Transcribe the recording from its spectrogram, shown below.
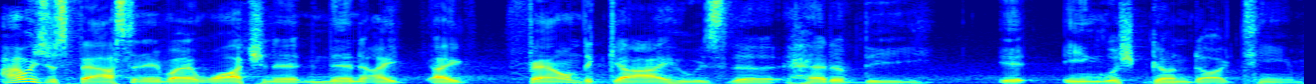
I was just fascinated by it, watching it, and then I I found the guy who was the head of the English gun dog team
